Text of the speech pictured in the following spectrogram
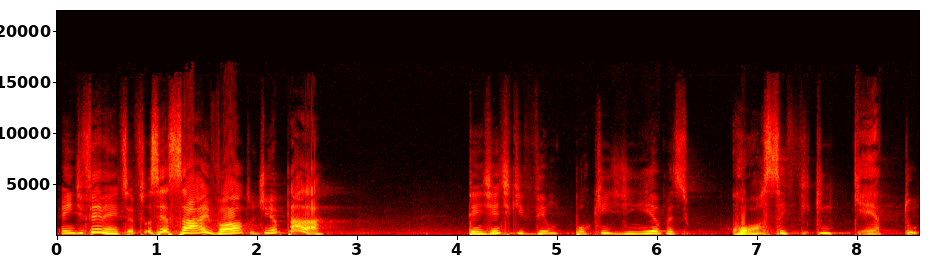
é indiferente. Você sai, volta, o dinheiro está lá. Tem gente que vê um pouquinho de dinheiro, mas coça e fica inquieto,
